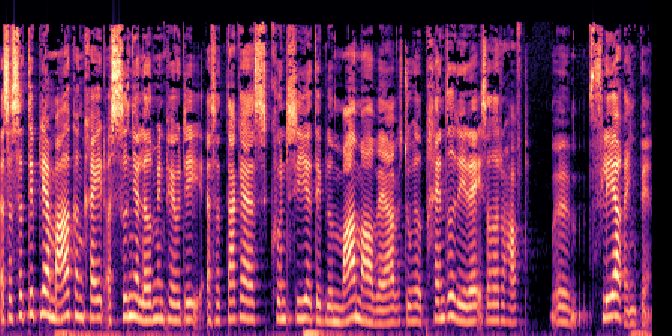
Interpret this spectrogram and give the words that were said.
Altså, så det bliver meget konkret, og siden jeg lavede min PhD, altså, der kan jeg kun sige, at det er blevet meget, meget værre. Hvis du havde printet det i dag, så havde du haft øh, flere ringbind.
